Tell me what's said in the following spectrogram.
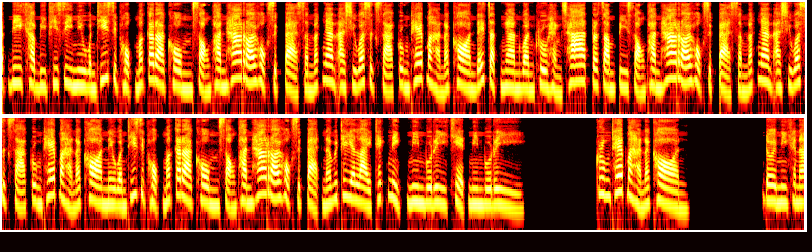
ัสดีค่ะ BPC New วันที่ 16 มกราคม 2568 สำนักงานอาชีวศึกษากรุงเทพมหานครได้จัดงานวันครูแห่งชาติประจำปี 2568 สำนักงานอาชีวศึกษากรุงเทพมหานครในวันที่ 16 มกราคม 2568 ณ วิทยาลัยเทคนิคมีนบุรี เขตมีนบุรี กรุงเทพมหานครโดยมีคณะ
